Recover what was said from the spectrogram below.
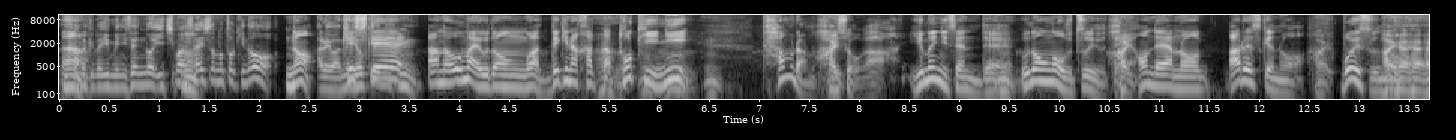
讃岐の夢2000の一番最初の時ののあれはね決して、あのうまいうどんはできなかった時に、田村の大将が夢にせんでうどんを打つ言うて、はい。ほんであの RSK のはい。ボイスのはいはいはいは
